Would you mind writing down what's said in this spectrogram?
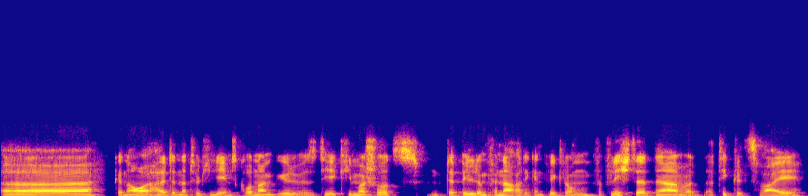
Äh, genau, Erhalt der natürlichen Lebensgrundlagen, Biodiversität, Klimaschutz und der Bildung für nachhaltige Entwicklung verpflichtet. Ja, Artikel 2,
